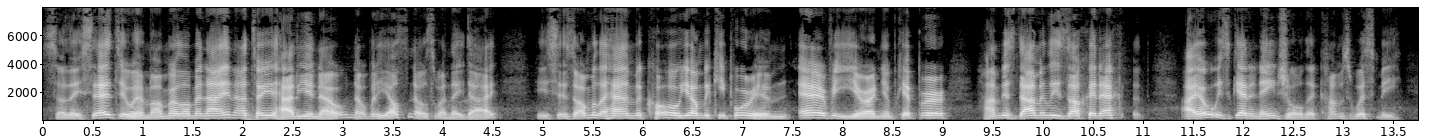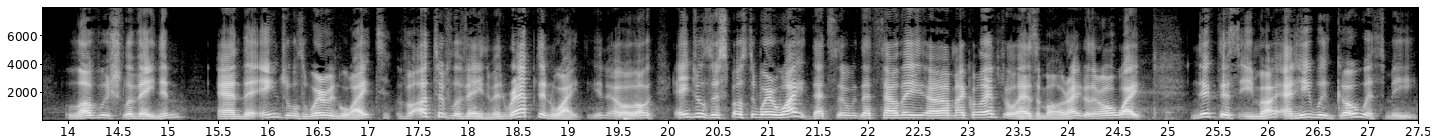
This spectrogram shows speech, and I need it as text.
So they said to him, Amar lo I'll tell you, how do you know? Nobody else knows when they die. He says, lehem b'kol Yom Kippurim, every year on Yom Kippur, Hamis damili zachan I always get an angel that comes with me, lavush levenim, and the angel's wearing white, va'ativ levenim, and wrapped in white. You know, angels are supposed to wear white. That's the, that's how they uh, Michelangelo has them all, right? They're all white. Nikdas ima, and he would go with me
